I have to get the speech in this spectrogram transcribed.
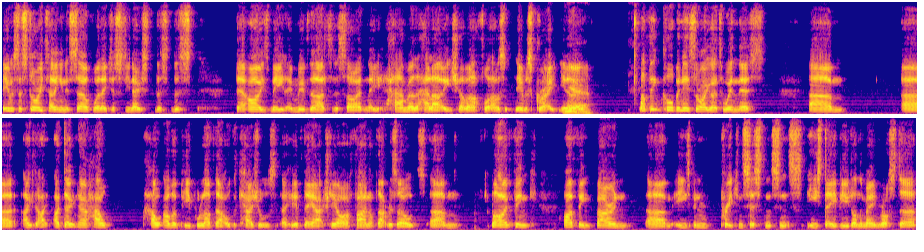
it was the storytelling in itself where they just, you know, this, this, their eyes meet, they move the lad to the side, and they hammer the hell out of each other. I thought that was it was great. You know, yeah. I think Corbin is the right guy to win this. Um, uh, I, I I don't know how how other people love that or the casuals uh, if they actually are a fan of that result. Um, but I think I think Baron um, he's been pretty consistent since he's debuted on the main roster.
